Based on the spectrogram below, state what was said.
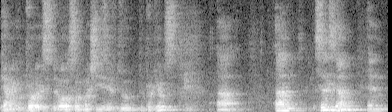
chemical products. They were also much easier to, to produce. Uh, and since then, in,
